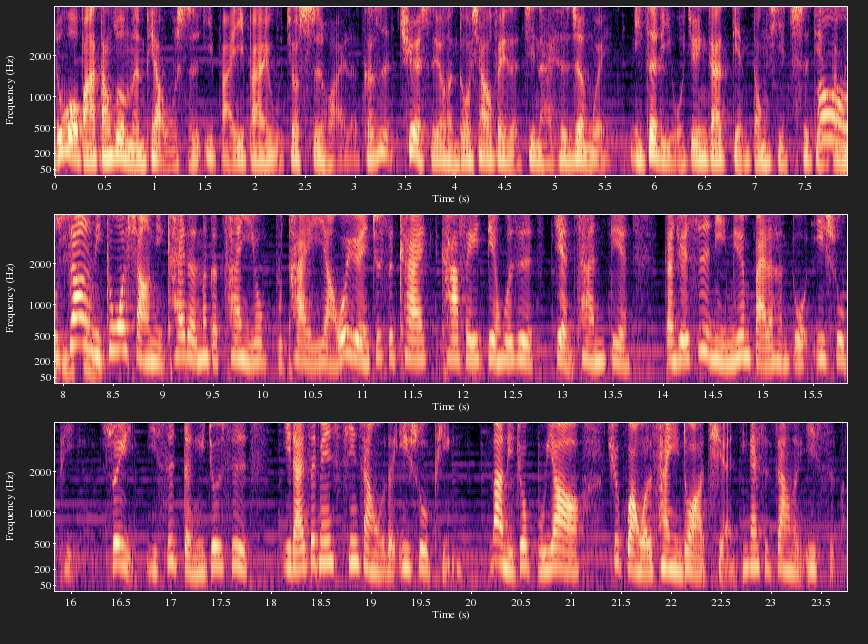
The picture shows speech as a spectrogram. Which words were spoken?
如果我把它当做门票，五十、一百、一百五就释怀了。可是，确实有很多消费者进来是认为，你这里我就应该点东西吃点东西。哦，这样你跟我想你开的那个餐饮又不太一样。我以为就是开咖啡店或是简餐店，感觉是里面摆了很多艺术品，所以你是等于就是你来这边欣赏我的艺术品，那你就不要去管我的餐饮多少钱，应该是这样的意思吧？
